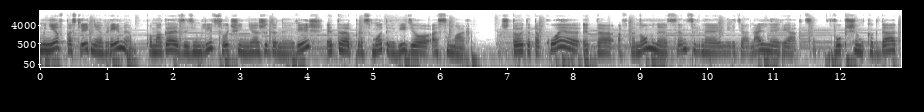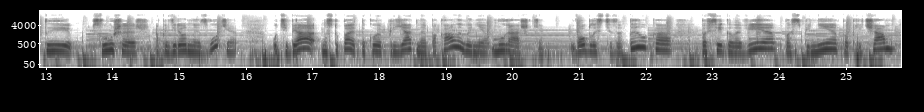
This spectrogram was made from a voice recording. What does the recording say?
Мне в последнее время помогает заземлиться очень неожиданная вещь. Это просмотр видео АСМР. Что это такое? Это автономная сенсорная меридиональная реакция. В общем, когда ты слушаешь определенные звуки, у тебя наступает такое приятное покалывание мурашки в области затылка, по всей голове, по спине, по плечам –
